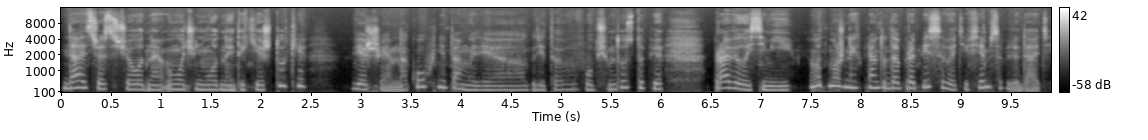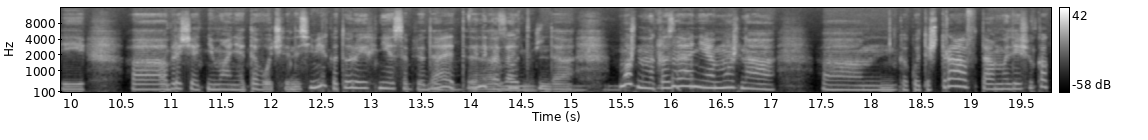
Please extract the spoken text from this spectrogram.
Да, сейчас еще очень модные такие штуки – вешаем на кухне там или э, где-то в общем доступе правила семьи. Вот можно их прям туда прописывать и всем соблюдать, и э, обращать внимание того члена семьи, который их не соблюдает. И наказание вот, можно. Да. Можно наказание, можно э, какой-то штраф там или еще как,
